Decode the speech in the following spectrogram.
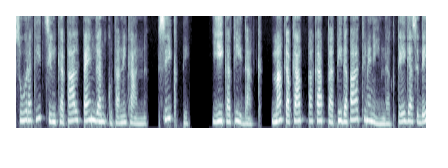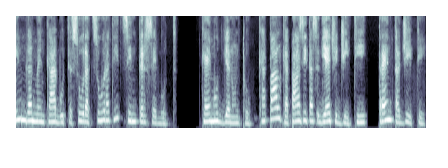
Suratitsin kapal pengan kutanikan, Sikpi. Jika tidak, maka KKP dapat menindak tegas dengan menkabut surat-suratitsin tersebut. Kemudian untuk kapal kapasitas 10 GT, 30 GT,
